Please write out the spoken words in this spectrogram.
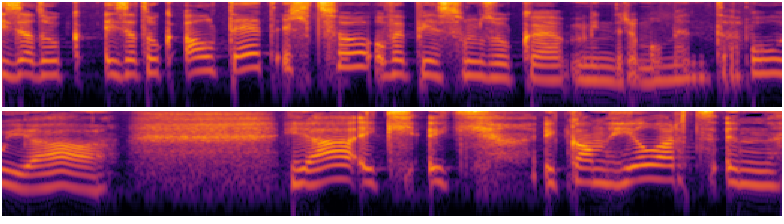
Is, dat ook, is dat ook altijd echt zo? Of heb je soms ook eh, mindere momenten? Oeh ja. Ja, ik, ik, ik kan heel hard in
